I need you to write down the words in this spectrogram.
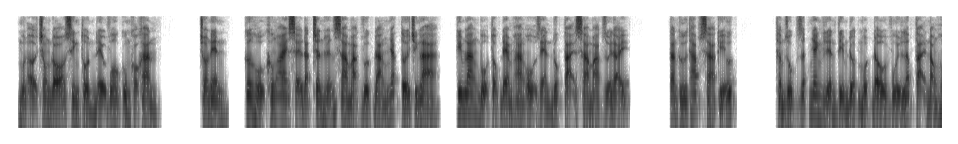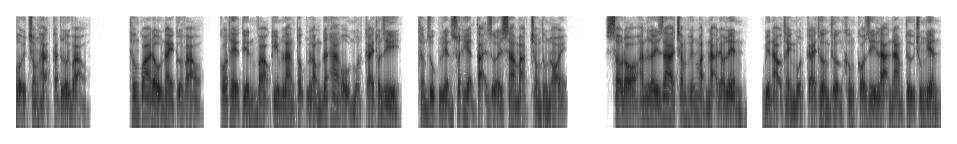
muốn ở trong đó sinh tồn đều vô cùng khó khăn. Cho nên, cơ hồ không ai sẽ đặt chân huyện sa mạc vực đáng nhắc tới chính là, kim lang bộ tộc đem hang ổ rèn đúc tại sa mạc dưới đáy. Căn cứ tháp xa ký ức, thẩm dục rất nhanh liền tìm được một đầu vùi lấp tại nóng hổi trong hạt cắt lôi vào. Thông qua đầu này cửa vào, có thể tiến vào kim lang tộc lòng đất hang ổ một cái thuấn di thẩm dục liền xuất hiện tại dưới sa mạc trong thông nói. Sau đó hắn lấy ra trăm huyễn mặt nạ đeo lên, biến ảo thành một cái thường thường không có gì lạ nam tử trung niên.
